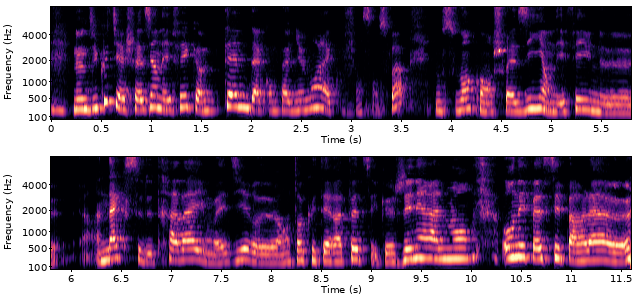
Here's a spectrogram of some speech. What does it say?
Mm. Donc du coup, tu as choisi en effet comme thème d'accompagnement la confiance en soi. Donc souvent quand on choisit en effet une, un axe de travail, on va dire, euh, en tant que thérapeute, c'est que généralement on est passé par là euh,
